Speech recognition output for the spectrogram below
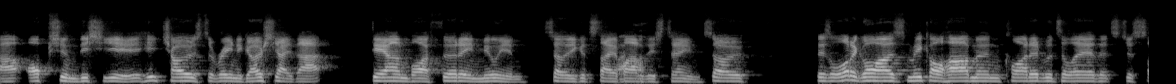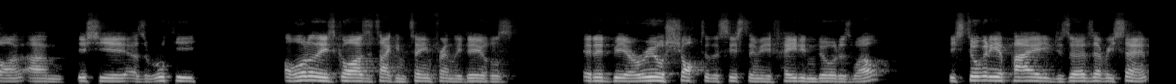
uh, option this year. He chose to renegotiate that down by 13 million so that he could stay a part of this team. So there's a lot of guys, Mecole Hardman, Clyde Edwards-Helaire, that's just signed um, this year as a rookie. A lot of these guys are taking team friendly deals. It'd be a real shock to the system if he didn't do it as well. He's still going to get paid. He deserves every cent.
